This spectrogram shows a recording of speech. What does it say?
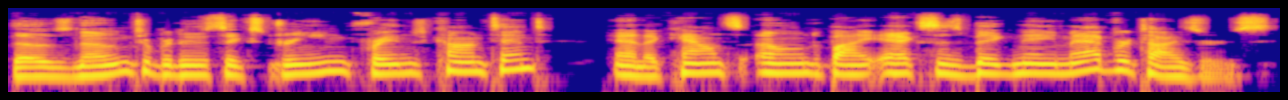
Those known to produce extreme fringe content and accounts owned by X's big name advertisers.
